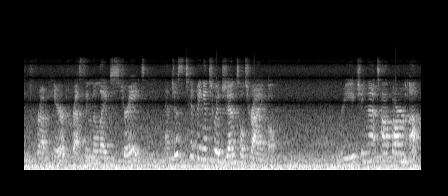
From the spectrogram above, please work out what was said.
and from here, pressing the legs straight and just tipping into a gentle triangle. Reaching that top arm up.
